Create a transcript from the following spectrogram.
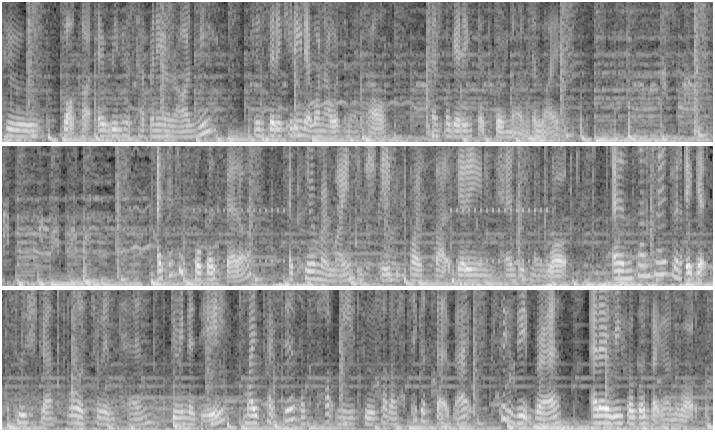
to block out everything that's happening around me, just dedicating that one hour to myself and forgetting that's going on in life. I tend to focus better. I clear my mind each day before I start getting intense with my work. And sometimes when it gets too stressful or too intense during the day, my practice has taught me to sort of take a step back, take a deep breath, and then refocus back on the work.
